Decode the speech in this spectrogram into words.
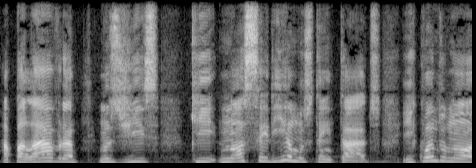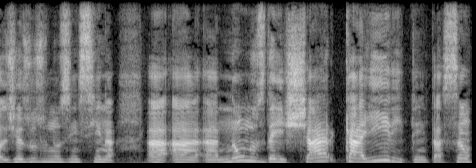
A palavra nos diz que nós seríamos tentados. E quando nós, Jesus nos ensina a, a, a, não nos deixar cair em tentação,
